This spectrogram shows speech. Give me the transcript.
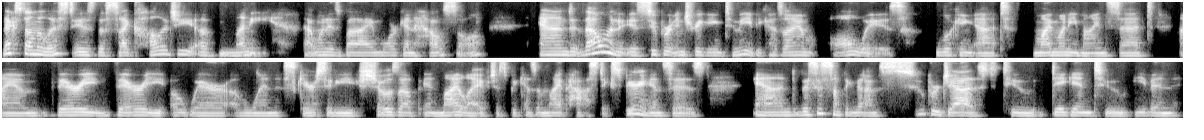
Next on the list is The Psychology of Money. That one is by Morgan Housel. And that one is super intriguing to me because I am always looking at my money mindset. I am very, very aware of when scarcity shows up in my life just because of my past experiences. And this is something that I'm super jazzed to dig into even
